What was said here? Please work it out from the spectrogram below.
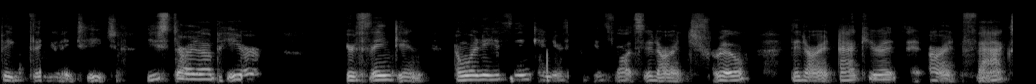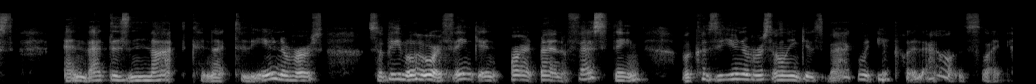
big thing I teach. You start up here, you're thinking, and what are you thinking? You're thinking thoughts that aren't true, that aren't accurate, that aren't facts, and that does not connect to the universe. So people who are thinking aren't manifesting because the universe only gives back what you put out. It's like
